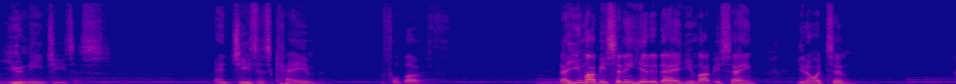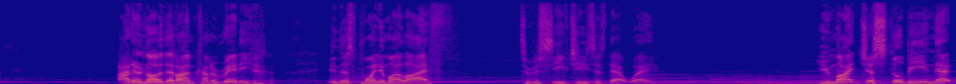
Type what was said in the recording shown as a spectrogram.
you need Jesus. And Jesus came for both. Now, you might be sitting here today and you might be saying, you know what, Tim? I don't know that I'm kind of ready in this point in my life to receive Jesus that way. You might just still be in that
